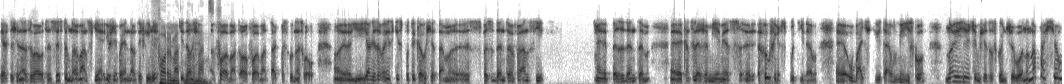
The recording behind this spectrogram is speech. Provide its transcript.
jak to się nazywało, ten system normandzki, już nie pamiętam w tej chwili. Format normandzki. Format, o, format, tak, paskudne słowo. I jak Załęski spotykał się tam z prezydentem Francji, E, prezydentem, e, kanclerzem Niemiec, e, również z Putinem u Baćki tam w Mińsku. No i czym się to skończyło? No napaścią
